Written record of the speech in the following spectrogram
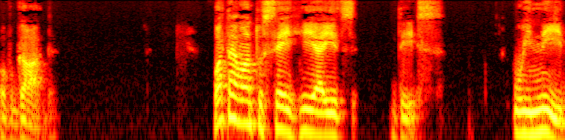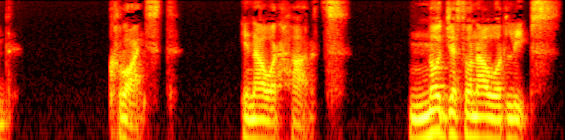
of God. What I want to say here is this. We need Christ in our hearts, not just on our lips,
